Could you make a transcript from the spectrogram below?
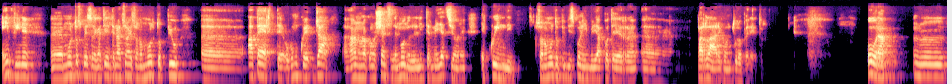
E infine, eh, molto spesso le cantine internazionali sono molto più eh, aperte o comunque già eh, hanno una conoscenza del mondo dell'intermediazione e quindi sono molto più disponibili a poter eh, parlare con tour operator. Ora, mh, mm,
